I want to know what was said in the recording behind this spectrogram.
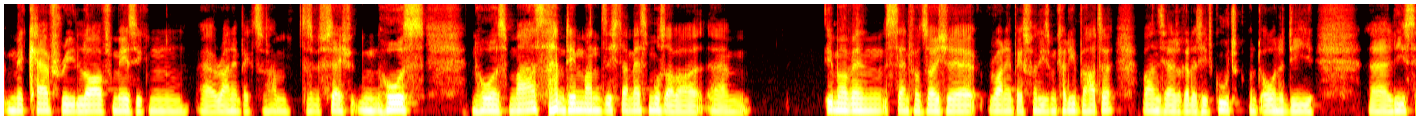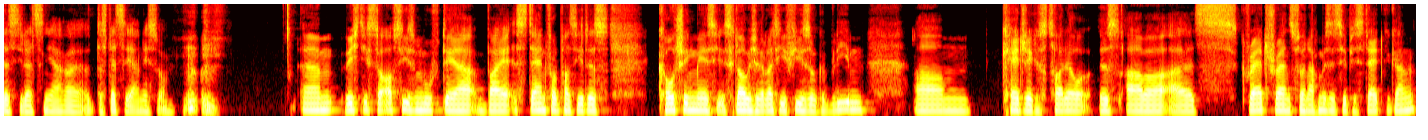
McCaffrey-Love-mäßigen äh, Running Back zu haben. Das ist vielleicht ein hohes, ein hohes Maß, an dem man sich da messen muss, aber ähm, immer wenn Stanford solche Running Backs von diesem Kaliber hatte, waren sie halt relativ gut und ohne die äh, lief es die letzten Jahre, das letzte Jahr nicht so. ähm, wichtigster Offseason-Move, der bei Stanford passiert ist, coaching-mäßig, ist, glaube ich, relativ viel so geblieben. Ähm, KJ Custodio ist aber als Grad Transfer nach Mississippi State gegangen.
